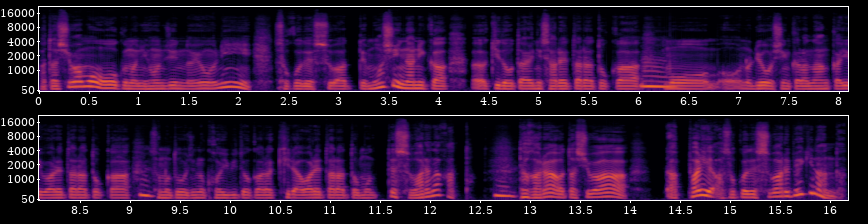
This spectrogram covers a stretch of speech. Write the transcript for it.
私はもう多くの日本人のようにそこで座ってもし何かあ機動隊にされたらとか、うん。もう両親から何か言われたらとか、うん。その当時の恋人から嫌われたらと思って座れなかった。うん。だから私はやっぱりあそこで座るべきなんだ。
